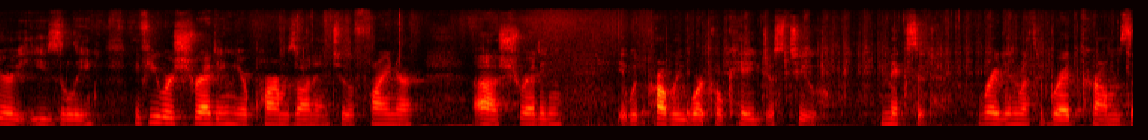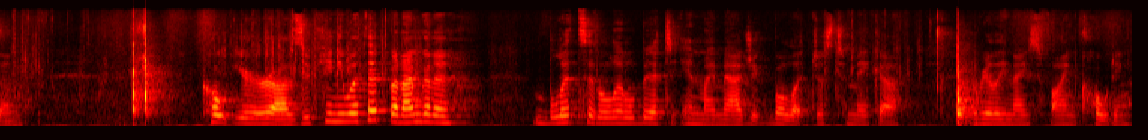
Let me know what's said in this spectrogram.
very easily. If you were shredding your Parmesan into a finer uh, shredding, it would probably work okay just to mix it right in with the breadcrumbs and coat your uh, zucchini with it. But I'm going to blitz it a little bit in my magic bullet just to make a, a really nice fine coating.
